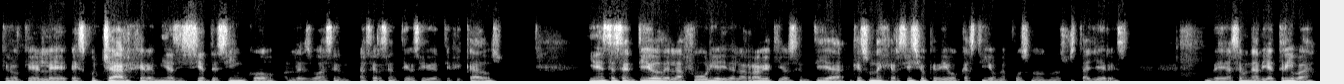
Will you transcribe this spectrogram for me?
creo que le, escuchar Jeremías 17.5 les va a hacer sentirse identificados. Y en este sentido de la furia y de la rabia que yo sentía, que es un ejercicio que Diego Castillo me puso en uno de sus talleres, de hacer una diatriba,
